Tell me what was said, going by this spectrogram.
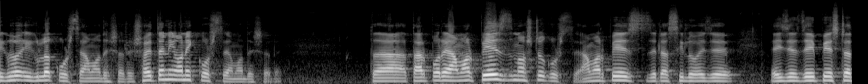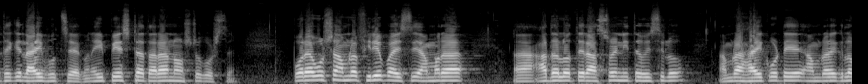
এগুলো এগুলো করছে আমাদের সাথে। শয়তানি অনেক করছে আমাদের সাথে। তা তারপরে আমার পেজ নষ্ট করছে। আমার পেজ যেটা ছিল ওই যে এই যে যেই পেজটা থেকে লাইভ হচ্ছে এখন, এই পেজটা তারা নষ্ট করছে। পরে অবশ্য আমরা ফিরে পাইছি। আমরা আদালতের আশ্রয় নিতে হয়েছিল। আমরা হাইকোর্টে আমরা এগুলো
